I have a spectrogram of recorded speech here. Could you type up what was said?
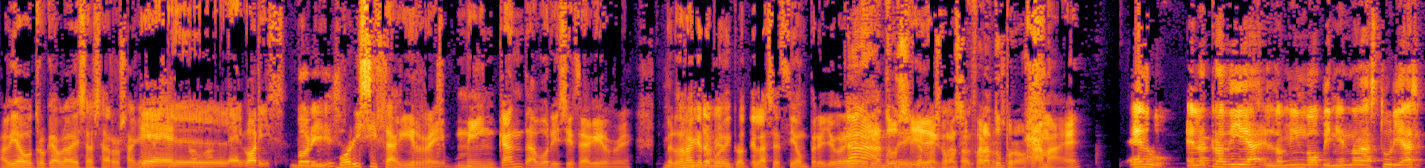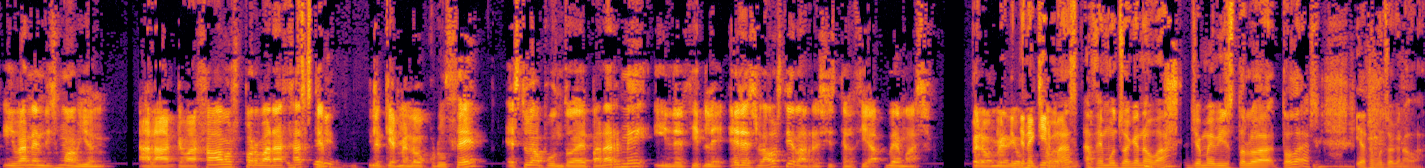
había otro que hablaba de esa, esa rosa que. El, el Boris. Boris. Boris Izaguirre. Me encanta Boris Izaguirre. Perdona que te boicote la sección, pero yo creo que Nada, tú sí, a como si fuera tu programa, ¿eh? Edu, el otro día, el domingo, viniendo de Asturias, iba en el mismo avión. A la que bajábamos por Barajas, ¿En que, que me lo crucé, estuve a punto de pararme y decirle, eres la hostia de la resistencia, ve más. Pero me dio Tiene que ir más. Hace mucho que no va. Yo me he visto lo- todas y hace mucho que no va.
